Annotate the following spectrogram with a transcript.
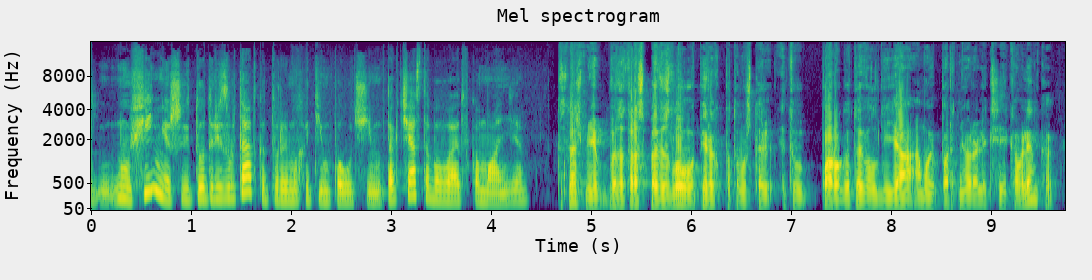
ну, финиш и тот результат, который мы хотим получить. Так часто бывает в команде. Ты знаешь, мне в этот раз повезло, во-первых, потому что эту пару готовил не я, а мой партнер Алексей Коваленко –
